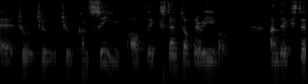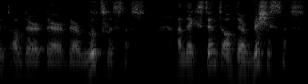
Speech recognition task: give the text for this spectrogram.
Uh, to to to conceive of the extent of their evil and the extent of their their their ruthlessness and the extent of their viciousness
